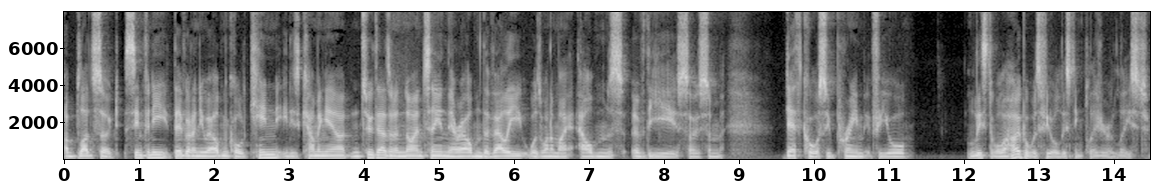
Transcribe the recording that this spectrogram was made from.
A blood soaked symphony. They've got a new album called Kin. It is coming out in 2019. Their album The Valley was one of my albums of the year. So some deathcore supreme for your list. Well, I hope it was for your listening pleasure at least.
